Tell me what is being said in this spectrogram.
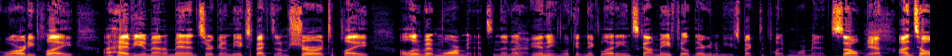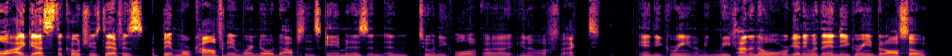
who already play a heavy amount of minutes, are going to be expected, I'm sure, to play a little bit more minutes. And then again, you look at Nick Leddy and Scott Mayfield, they're going to be expected to play more minutes. So Yeah. until I guess the coaching staff is a bit more confident where Noah Dobson's game is and, and to an equal, uh, you know, effect Andy Greene. I mean, we kind of know what we're getting with Andy Greene, but also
